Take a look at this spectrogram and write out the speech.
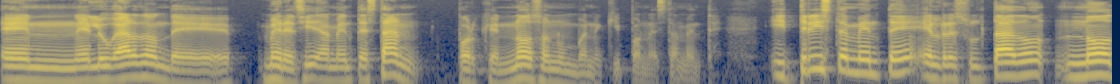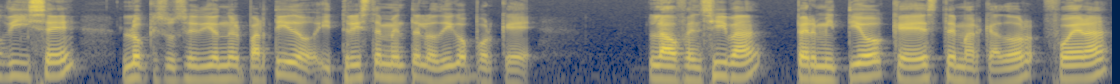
en el lugar donde merecidamente están, porque no son un buen equipo, honestamente. Y tristemente, el resultado no dice lo que sucedió en el partido. Y tristemente lo digo porque la ofensiva permitió que este marcador fuera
